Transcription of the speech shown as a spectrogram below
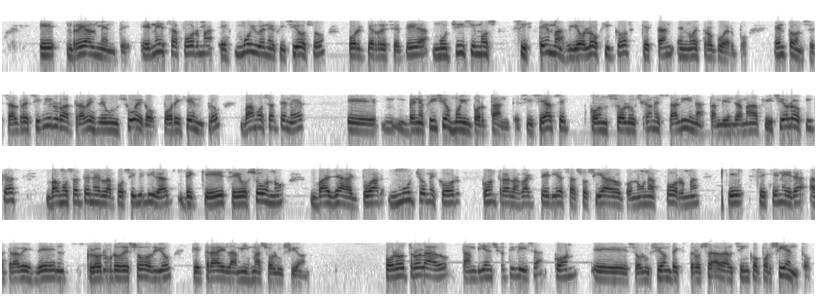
Eh, realmente, en esa forma es muy beneficioso porque resetea muchísimos sistemas biológicos que están en nuestro cuerpo. Entonces, al recibirlo a través de un suero, por ejemplo, vamos a tener eh, beneficios muy importantes. Si se hace con soluciones salinas, también llamadas fisiológicas, vamos a tener la posibilidad de que ese ozono vaya a actuar mucho mejor contra las bacterias asociado con una forma que se genera a través del cloruro de sodio que trae la misma solución. Por otro lado, también se utiliza con eh, solución dextrosada al 5%.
